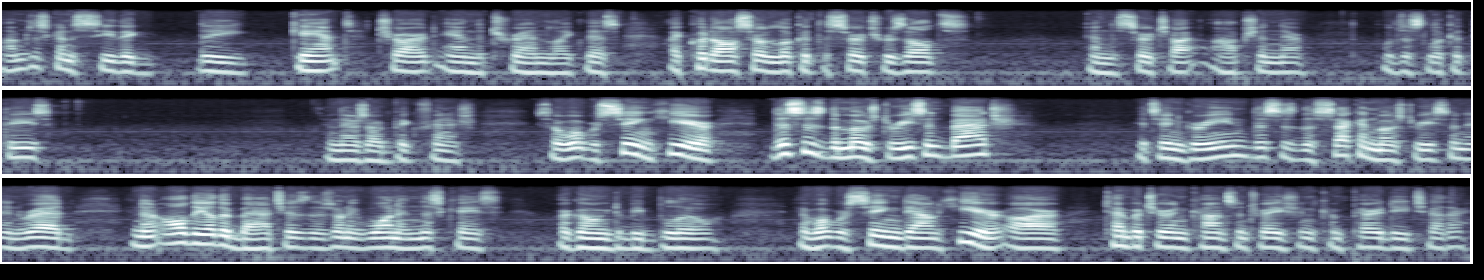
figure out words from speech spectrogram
I'm just going to see the, the Gantt chart and the trend like this. I could also look at the search results and the search option there. We'll just look at these. And there's our big finish. So what we're seeing here, this is the most recent batch. It's in green. This is the second most recent in red. And then all the other batches, there's only one in this case, are going to be blue. And what we're seeing down here are temperature and concentration compared to each other.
